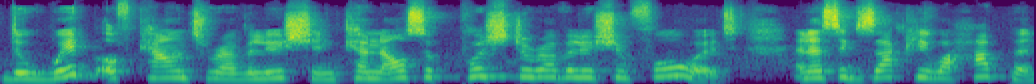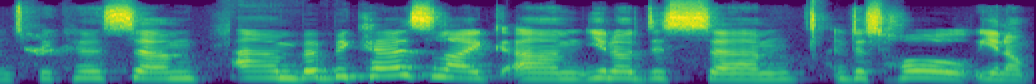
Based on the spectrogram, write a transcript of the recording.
the whip of counter-revolution can also push the revolution forward. And that's exactly what happened because, um, um, but because like, um, you know, this, um, this whole, you know,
